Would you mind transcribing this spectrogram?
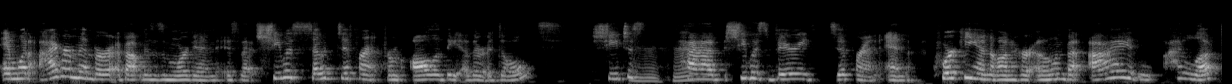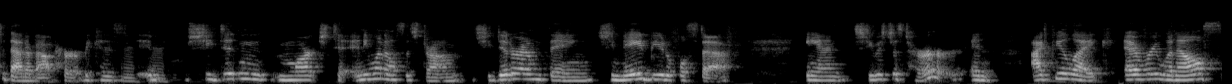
And what I remember about Mrs. Morgan is that she was so different from all of the other adults. She just mm-hmm. had she was very different and quirky and on her own, but I I loved that about her because mm-hmm. it, she didn't march to anyone else's drum. She did her own thing. She made beautiful stuff and she was just her. And I feel like everyone else,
